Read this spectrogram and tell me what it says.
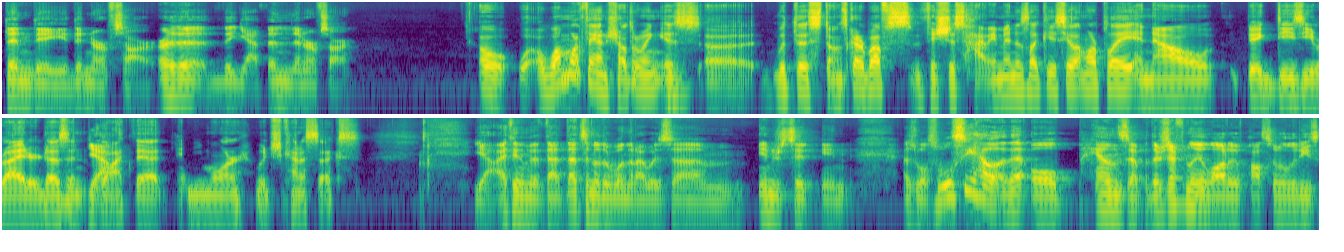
than the the nerfs are, or the, the yeah, than the nerfs are. Oh, one more thing on Shelterwing is uh, with the Stone Scar buffs, Vicious Highwayman is likely to see a lot more play, and now Big DZ Rider doesn't yeah. block that anymore, which kind of sucks. Yeah, I think that, that that's another one that I was um, interested in as well. So we'll see how that all pans out. But there's definitely a lot of possibilities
